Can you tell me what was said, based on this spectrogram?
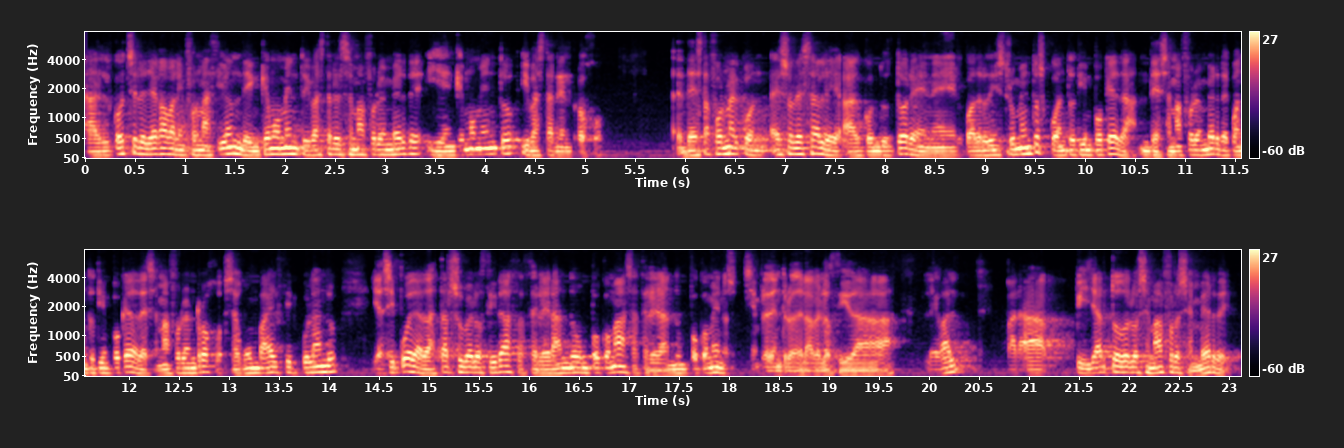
al coche le llegaba la información de en qué momento iba a estar el semáforo en verde y en qué momento iba a estar en rojo. De esta forma, eso le sale al conductor en el cuadro de instrumentos cuánto tiempo queda de semáforo en verde, cuánto tiempo queda de semáforo en rojo, según va él circulando, y así puede adaptar su velocidad, acelerando un poco más, acelerando un poco menos, siempre dentro de la velocidad legal, para pillar todos los semáforos en verde.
